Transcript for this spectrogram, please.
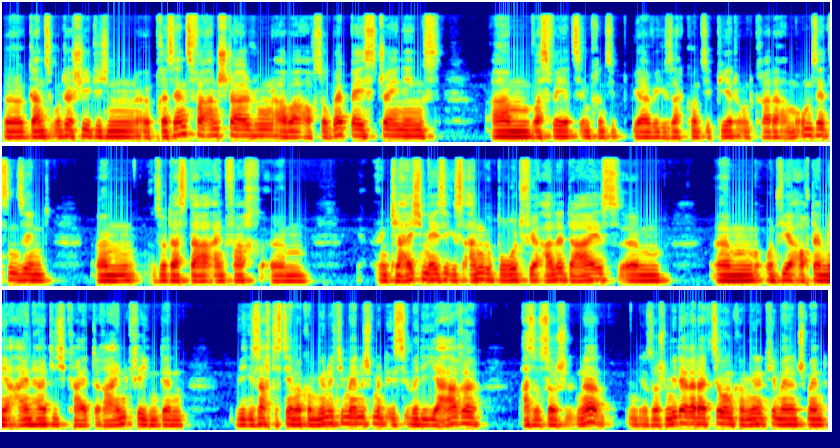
äh, ganz unterschiedlichen äh, Präsenzveranstaltungen, aber auch so Web-based Trainings, ähm, was wir jetzt im Prinzip, ja, wie gesagt, konzipiert und gerade am Umsetzen sind, ähm, so dass da einfach ähm, ein gleichmäßiges Angebot für alle da ist ähm, ähm, und wir auch da mehr Einheitlichkeit reinkriegen. Denn wie gesagt, das Thema Community Management ist über die Jahre, also Social, ne, Social Media Redaktion, Community Management,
